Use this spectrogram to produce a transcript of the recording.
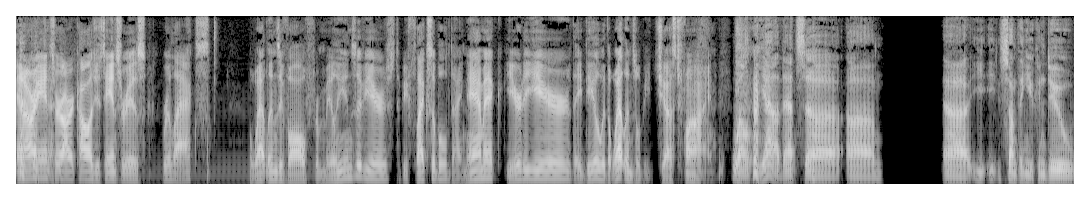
And our answer, our ecologist's answer is relax. The wetlands evolved for millions of years to be flexible, dynamic, year to year. They deal with the wetlands will be just fine. Well, yeah, that's uh, um, uh, y- y- something you can do.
